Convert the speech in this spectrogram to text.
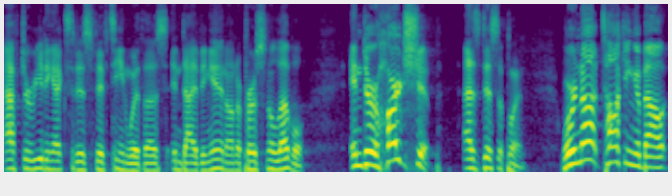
after reading Exodus 15 with us and diving in on a personal level. Endure hardship as discipline. We're not talking about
